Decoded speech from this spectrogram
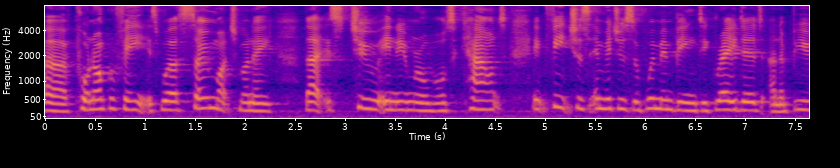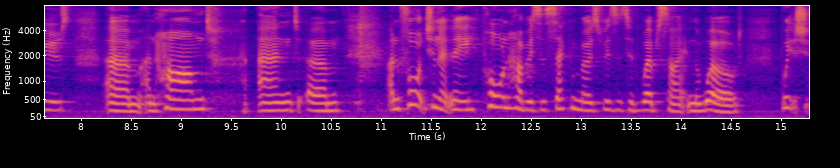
uh, pornography is worth so much money that it's too innumerable to count. It features images of women being degraded and abused um, and harmed. And um, unfortunately, Pornhub is the second most visited website in the world, which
